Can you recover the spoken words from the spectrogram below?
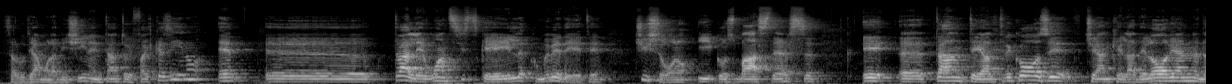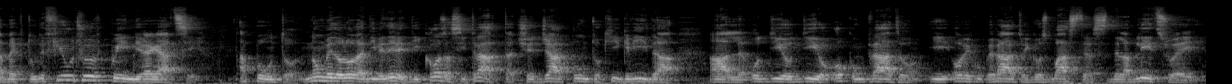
Salutiamo la vicina intanto che fa il casino e eh, tra le One Scale, come vedete, ci sono i Ghostbusters e eh, tante altre cose, c'è anche la DeLorean da Back to the Future, quindi ragazzi, appunto, non vedo l'ora di vedere di cosa si tratta, c'è già appunto chi grida al oddio oddio ho comprato, i, ho recuperato i Ghostbusters della Blitzway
